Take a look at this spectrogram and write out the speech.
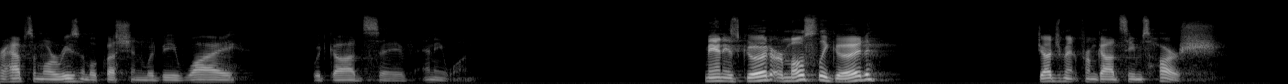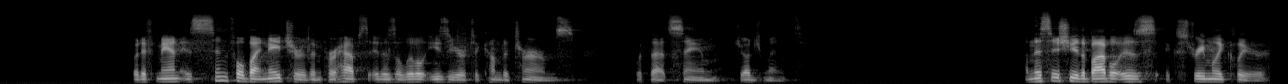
perhaps a more reasonable question would be why would God save anyone? Man is good or mostly good. Judgment from God seems harsh. But if man is sinful by nature, then perhaps it is a little easier to come to terms with that same judgment. On this issue, the Bible is extremely clear.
